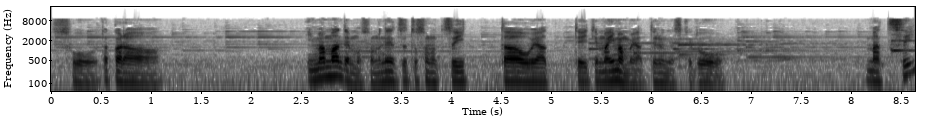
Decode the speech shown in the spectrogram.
そう。だから、今までもそのね、ずっとそのツイッターをやっていて、まあ今もやってるんですけど、まあツイッ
